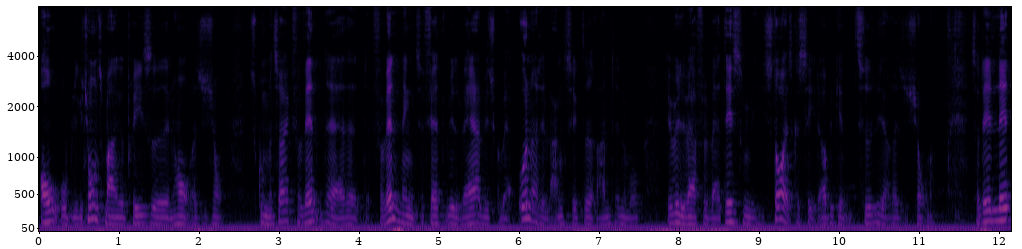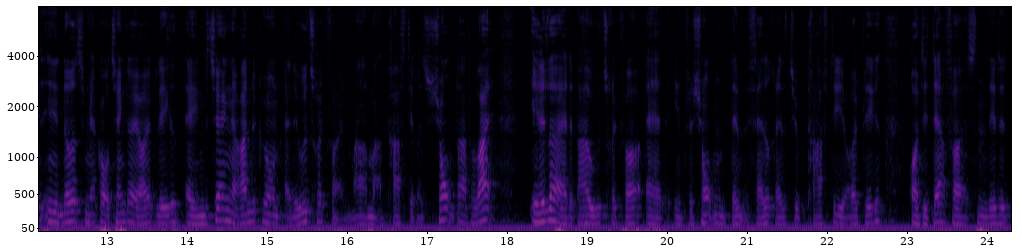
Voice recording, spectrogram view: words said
og obligationsmarkedet prisede en hård recession, skulle man så ikke forvente, at forventningen til Fed ville være, at vi skulle være under det langsigtede renteniveau. Det ville i hvert fald være det, som vi historisk har set op igennem tidligere recessioner. Så det er lidt noget, som jeg går og tænker i øjeblikket. Er investeringen af rentekurven, er det udtryk for en meget, meget kraftig recession, der er på vej, eller er det bare udtryk for, at inflationen den vil falde relativt kraftigt i øjeblikket, og det er derfor sådan lidt et,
